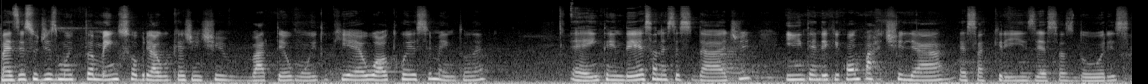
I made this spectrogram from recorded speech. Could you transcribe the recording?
Mas isso diz muito também sobre algo que a gente bateu muito, que é o autoconhecimento, né? É entender essa necessidade e entender que compartilhar essa crise, essas dores,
